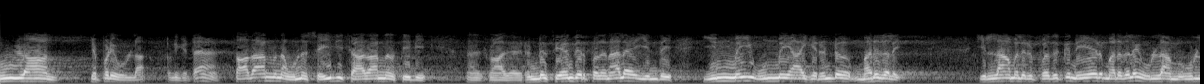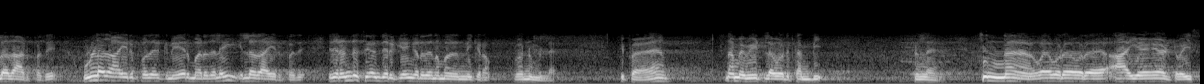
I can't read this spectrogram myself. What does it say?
உள்ளான். எப்படி உள்ளான் அப்படின்னு கேட்டா சாதாரண ஒன்னும் செய்தி சாதாரண செய்தி. ரெண்டும் சேர்ந்து இருப்பதனால இந்த இன்மை உண்மை ஆகிய ரெண்டு மறுதலை. இல்லாமல் இருப்பதற்கு நேர் மறுதலை உள்ளாம உள்ளதா இருப்பது. உள்ளதா இருப்பதற்கு நேர் மறுதலை இல்லதா இருப்பது. இது ரெண்டும் சேர்ந்து இருக்கேங்கிறது நம்ம நினைக்கிறோம். ஒண்ணும் இல்ல இப்ப நம்ம வீட்டுல ஒரு தம்பி. இல்ல. சின்ன ஒரு ஒரு ஏழு எட்டு வயசு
